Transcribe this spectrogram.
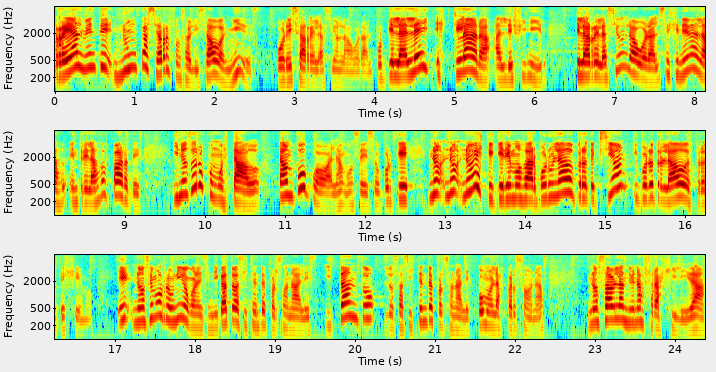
realmente nunca se ha responsabilizado al MIDES por esa relación laboral, porque la ley es clara al definir que la relación laboral se genera las- entre las dos partes. Y nosotros como Estado tampoco avalamos eso, porque no, no, no es que queremos dar por un lado protección y por otro lado desprotegemos. Eh, nos hemos reunido con el Sindicato de Asistentes Personales y tanto los asistentes personales como las personas nos hablan de una fragilidad.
